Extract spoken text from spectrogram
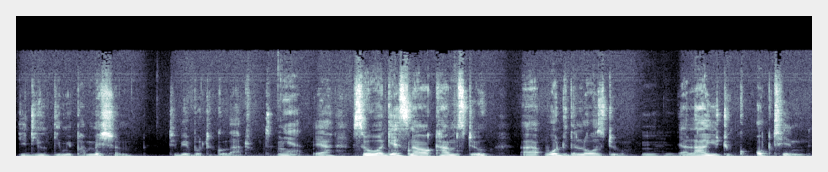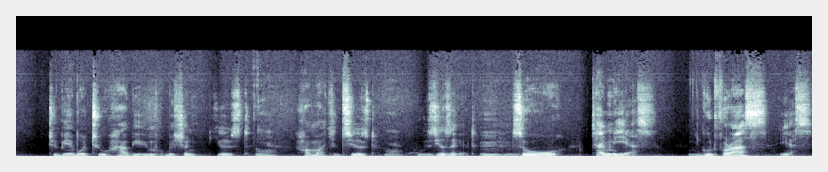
did you give me permission to be able to go that route? Yeah. Yeah. So I guess now comes to uh, what do the laws do? Mm-hmm. They allow you to opt in to be able to have your information used. Yeah. How much it's used. Yeah. Who's using it. Mhm. So timely, yes. Good for us, yes.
